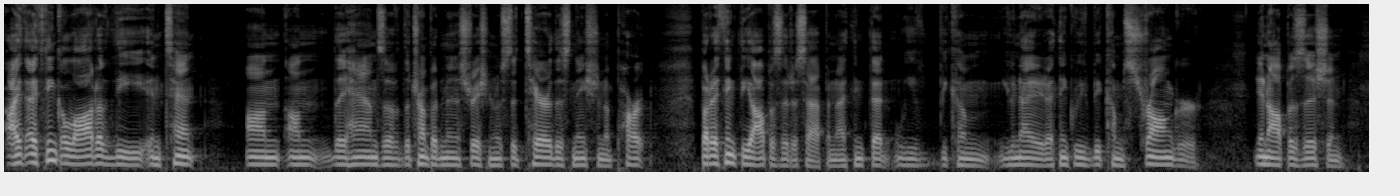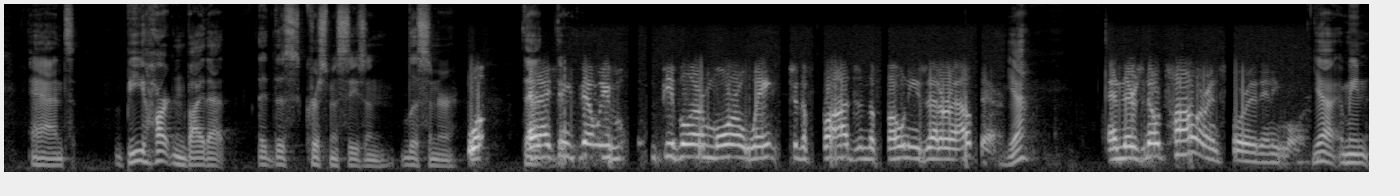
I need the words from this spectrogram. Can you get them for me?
I, I think a lot of the intent on on the hands of the Trump administration was to tear this nation apart. But I think the opposite has happened. I think that we've become united. I think we've become stronger in opposition. And be heartened by that uh, this Christmas season, listener. Well, That- and I think that we've people are more awake to the frauds and the phonies that are out there, Yeah, and there's no tolerance for it anymore. Yeah, I mean,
